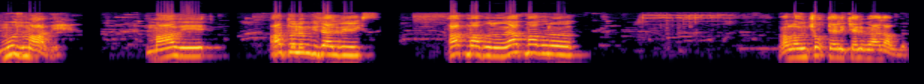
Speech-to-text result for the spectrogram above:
Muz mavi. Mavi. At oğlum güzel bir X. Yapma bunu, yapma bunu. Vallahi çok tehlikeli bir hal aldı.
